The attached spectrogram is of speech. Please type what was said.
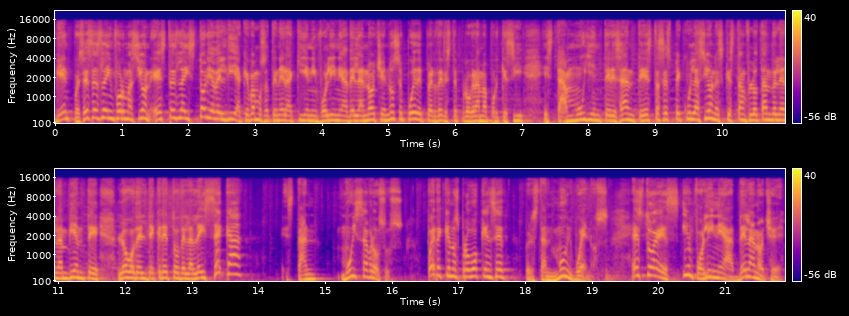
Bien, pues esa es la información. Esta es la historia del día que vamos a tener aquí en Infolínea de la Noche. No se puede perder este programa porque sí está muy interesante. Estas especulaciones que están flotando en el ambiente luego del decreto de la ley seca están muy sabrosos. Puede que nos provoquen sed, pero están muy buenos. Esto es Infolínea de la Noche.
